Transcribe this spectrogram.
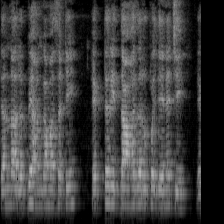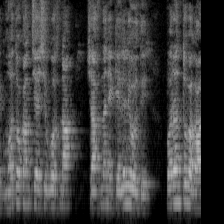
त्यांना रब्बी हंगामासाठी हेक्टरी दहा हजार रुपये देण्याची एक महत्वाकांक्षी अशी घोषणा शासनाने केलेली होती. परंतु बघा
